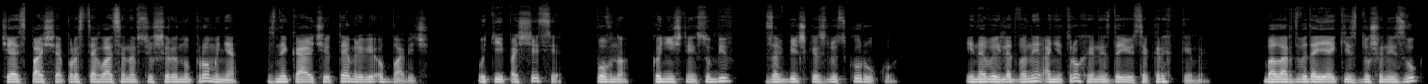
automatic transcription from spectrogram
Чиясь паща простяглася на всю ширину променя, зникаючи у темряві обабіч. У тій пащеці повно конічних зубів завбільшки з людську руку, і на вигляд вони ані трохи не здаються крихкими. Балард видає якийсь душений звук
